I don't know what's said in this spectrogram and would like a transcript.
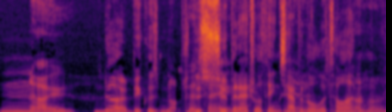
No. No, because Not per the se. supernatural things happen all the time. Uh-huh.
